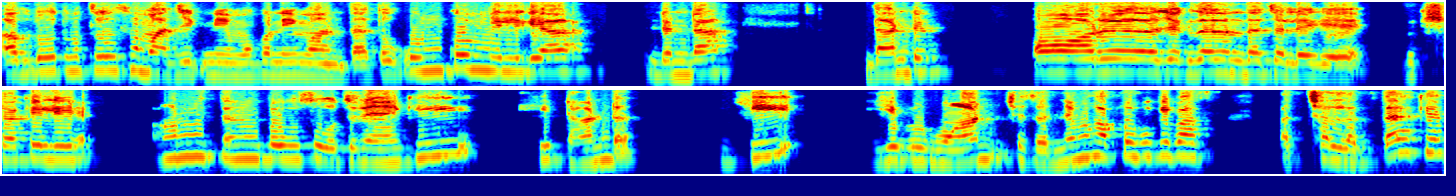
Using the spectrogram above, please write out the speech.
अवधूत मतलब सामाजिक नियमों को नहीं मानता। तो उनको मिल गया डंडा, दंड और जगदा जगदानंदा चले गए भिक्षा के लिए। हम प्रभु सोच रहे हैं कि ये दंड, ये ये भगवान चैतन्य महाप्रभु के पास अच्छा लगता है क्या?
